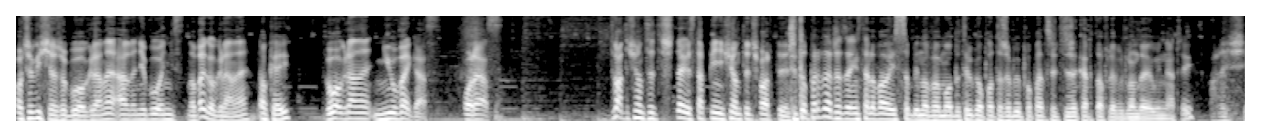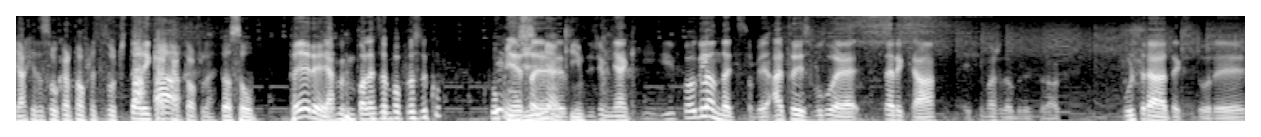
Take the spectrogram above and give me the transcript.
Oczywiście, że było grane, ale nie było nic nowego grane. Okej. Było grane New Vegas po raz 2454. Czy to prawda, że zainstalowałeś sobie nowe mody tylko po to, żeby popatrzeć, że kartofle wyglądają inaczej? Ależ jakie to są kartofle? To są 4K A, a. kartofle. To są pyry. Ja bym polecał po prostu kup Kupić nie, sobie ziemniaki. ziemniaki i pooglądać sobie. A to jest w ogóle 4K, jeśli masz dobry wzrok. Ultra tekstury,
